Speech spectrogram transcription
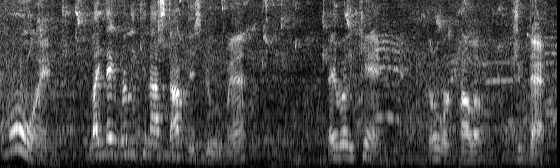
Come on. Like, they really cannot stop this dude, man. They really can't. Go to work, Paolo. Shoot that.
